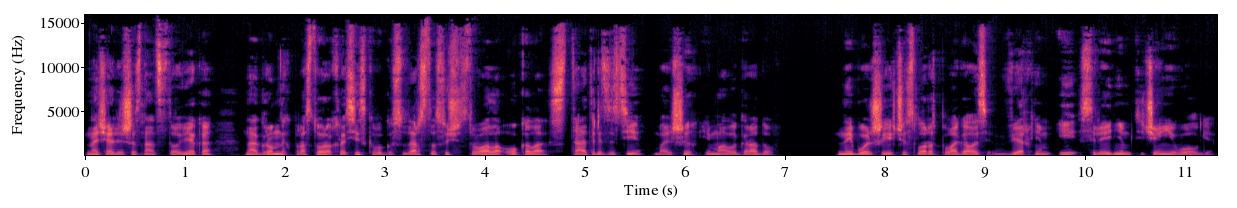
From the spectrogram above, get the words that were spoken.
В начале XVI века на огромных просторах российского государства существовало около 130 больших и малых городов. Наибольшее их число располагалось в верхнем и среднем течении Волги,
